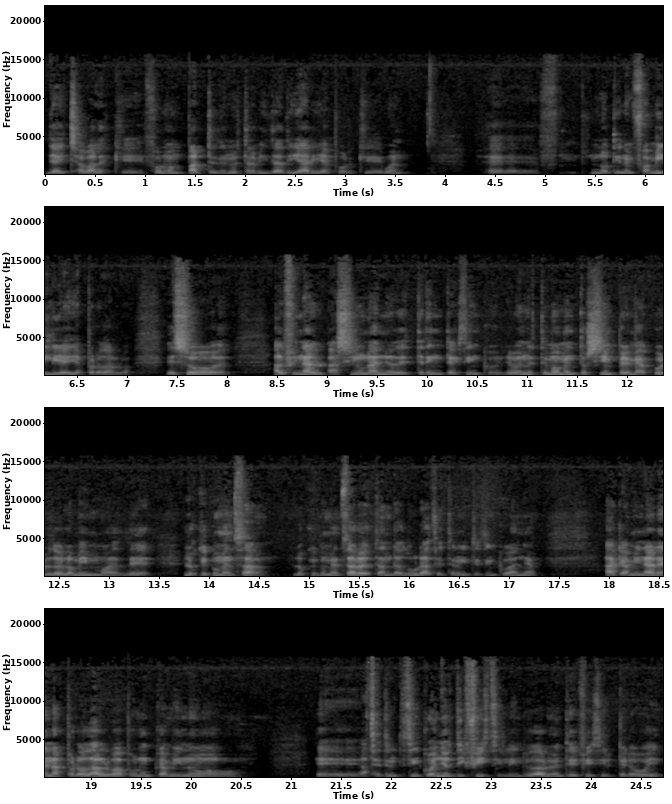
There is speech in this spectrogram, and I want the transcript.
Ya hay chavales que forman parte de nuestra vida diaria porque, bueno, eh, no tienen familia y es por darlo. Eso al final ha sido un año de 35. Yo en este momento siempre me acuerdo de lo mismo, es de los que comenzaron, los que comenzaron esta andadura hace 35 años a caminar en Asprodalba por un camino eh, hace 35 años difícil, indudablemente difícil, pero hoy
